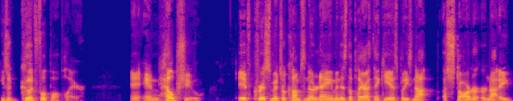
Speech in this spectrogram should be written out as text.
he's a good football player and, and helps you if Chris Mitchell comes to Notre Dame and is the player I think he is, but he's not a starter or not a,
